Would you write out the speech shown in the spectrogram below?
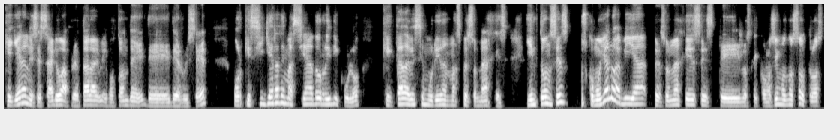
que ya era necesario apretar el botón de, de, de reset, porque sí ya era demasiado ridículo que cada vez se murieran más personajes. Y entonces, pues como ya no había personajes, este, los que conocimos nosotros,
